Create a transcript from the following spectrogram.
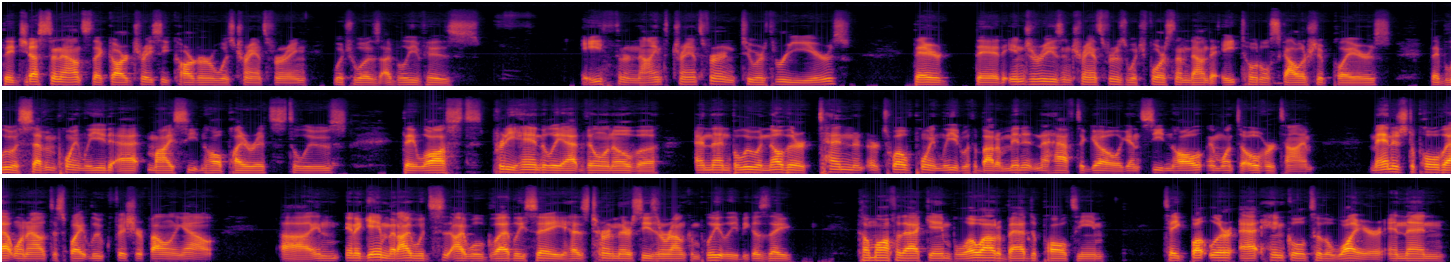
They just announced that guard Traci Carter was transferring which was, I believe, his eighth or ninth transfer in two or three years. They're, they had injuries and transfers, which forced them down to eight total scholarship players. They blew a seven point lead at my Seton Hall Pirates to lose. They lost pretty handily at Villanova and then blew another 10 or 12 point lead with about a minute and a half to go against Seton Hall and went to overtime. Managed to pull that one out despite Luke Fisher fouling out uh, in in a game that I would I will gladly say has turned their season around completely because they come off of that game, blow out a bad DePaul team, take Butler at Hinkle to the wire, and then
